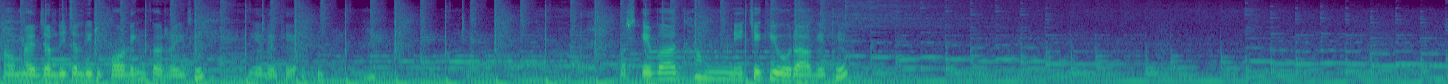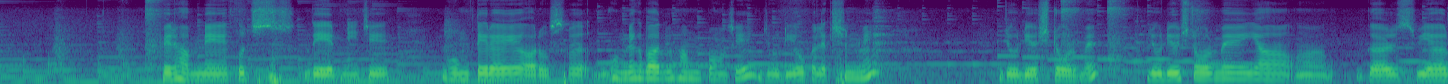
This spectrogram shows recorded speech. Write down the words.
तो मैं जल्दी जल्दी रिकॉर्डिंग कर रही थी। ये देखिए। उसके बाद हम नीचे की ओर आ गए थे। फिर हमने कुछ देर नीचे घूमते रहे और उसमें, घूमने के बाद हम पहुँचे जूडियो कलेक्शन में, जूडियो स्टोर में। जूडियो स्टोर में या गर्ल्स वेयर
